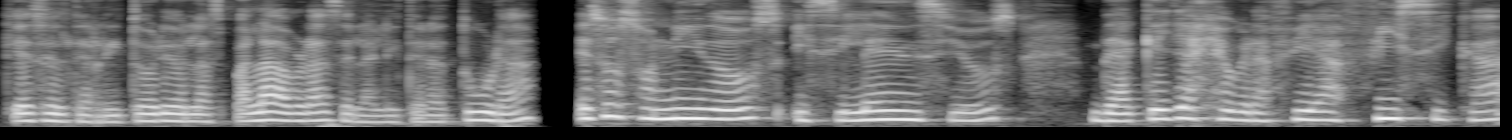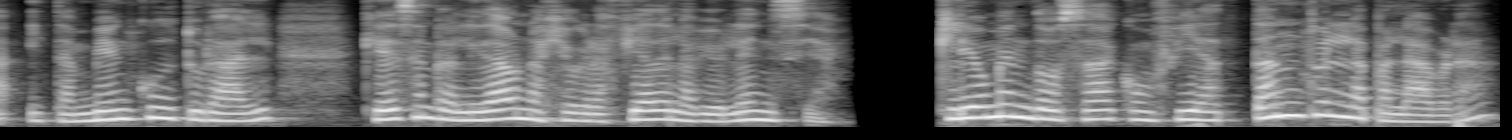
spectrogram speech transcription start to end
que es el territorio de las palabras, de la literatura, esos sonidos y silencios de aquella geografía física y también cultural que es en realidad una geografía de la violencia. Cleo Mendoza confía tanto en la palabra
